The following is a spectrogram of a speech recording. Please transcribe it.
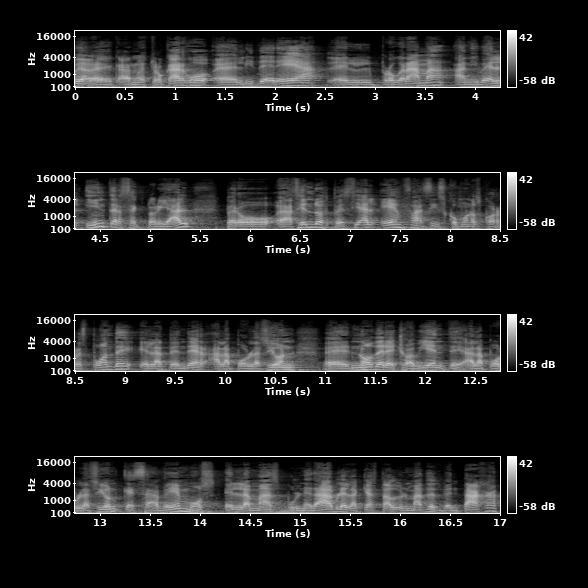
eh, a nuestro cargo, eh, liderea el programa a nivel intersectorial pero haciendo especial énfasis, como nos corresponde, el atender a la población eh, no derechohabiente, a la población que sabemos es la más vulnerable, la que ha estado en más desventaja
